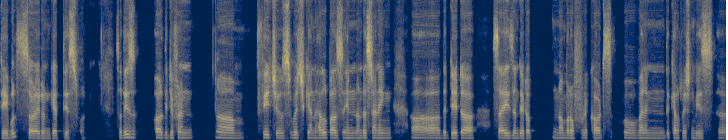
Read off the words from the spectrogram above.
tables so I don't get this one. So these are the different um, features which can help us in understanding uh, the data size and data number of records uh, when the calculation is uh,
